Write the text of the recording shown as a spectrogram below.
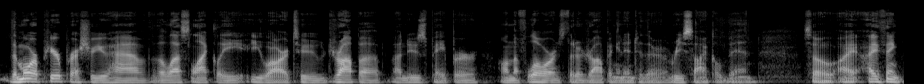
the more peer pressure you have, the less likely you are to drop a, a, newspaper on the floor instead of dropping it into the recycle bin. So I, I think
